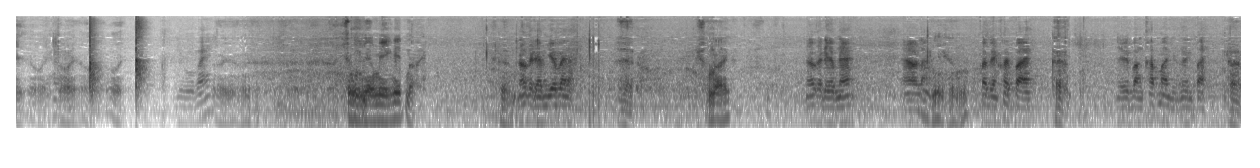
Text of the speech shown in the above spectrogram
ยโอ้ยโอ้ยโอ้ยอยู่ไหมยังยังมีอีกนิดหน่อยน้องกระเดมเยอะไปล่ะสักหน่อยน้อยกว่าเดมนะเอาล่ะค่อยเป็นค่อยไปครับ อย่าไปบังคับมากจนเกินไป ครับ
